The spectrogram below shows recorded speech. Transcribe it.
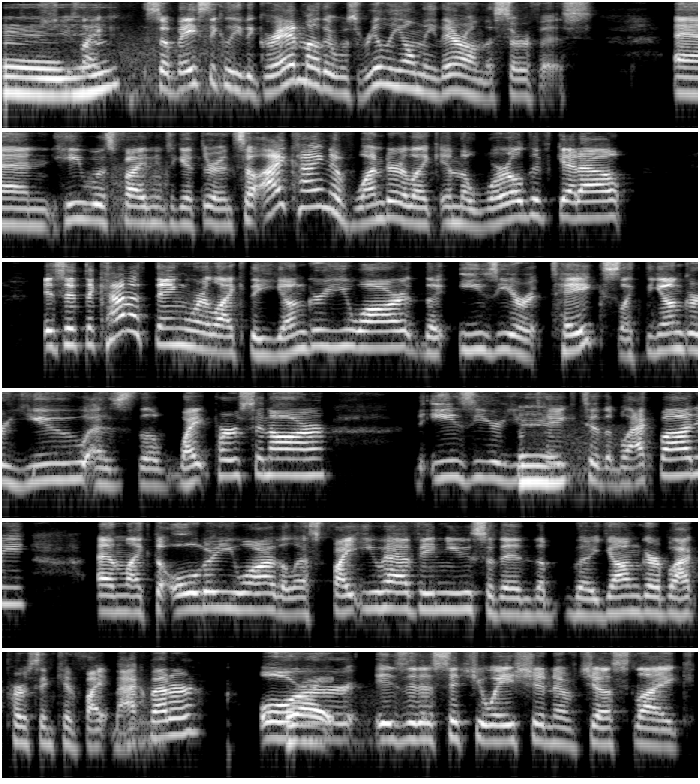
She's like, Mm-hmm. so basically, the grandmother was really only there on the surface, and he was fighting to get through. And so I kind of wonder, like, in the world of Get Out, is it the kind of thing where, like, the younger you are, the easier it takes? Like, the younger you as the white person are, the easier you Mm. take to the black body. And like the older you are, the less fight you have in you. So then the, the younger black person can fight back better. Or Right. is it a situation of just like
